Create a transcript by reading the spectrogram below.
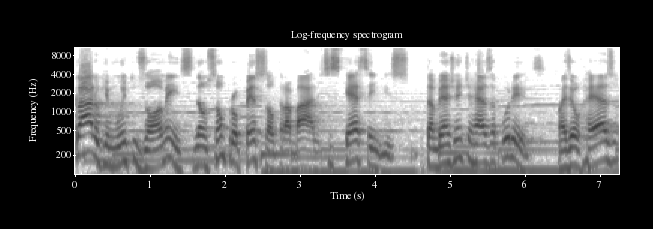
Claro que muitos homens não são propensos ao trabalho, se esquecem disso. Também a gente reza por eles, mas eu rezo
